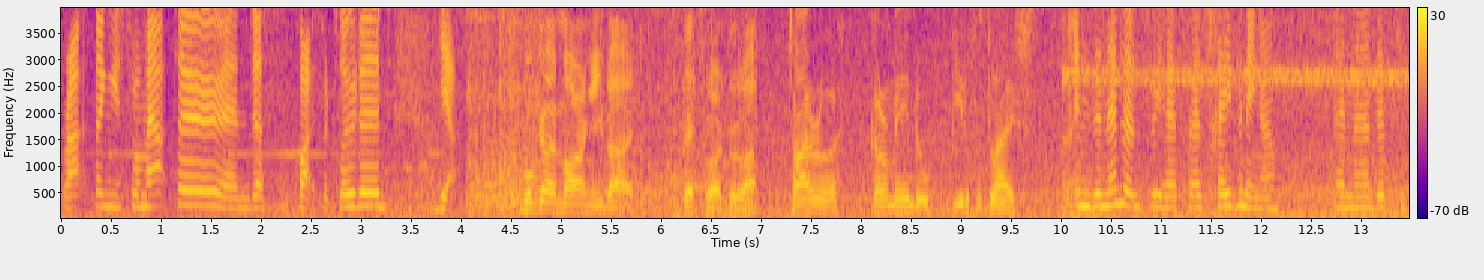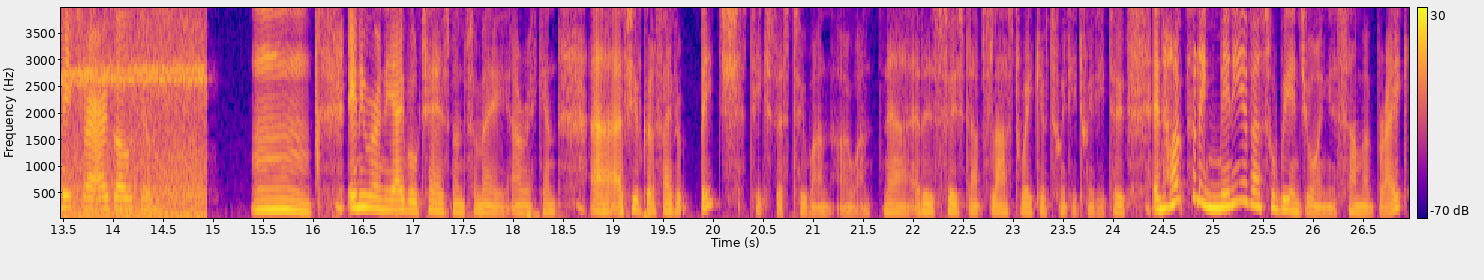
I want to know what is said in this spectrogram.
right thing you swim out to and just quite secluded. Yeah. We'll go Morangi Bay. That's where I grew up. Tairua, Coromandel, beautiful place. In the Netherlands, we have uh, Scheveningen, and uh, that's the beach where I go to. Mm. Anywhere in the Abel Tasman for me, I reckon. Uh, if you've got a favourite beach, text us 2101. Now, it is First Up's last week of 2022, and hopefully many of us will be enjoying a summer break.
